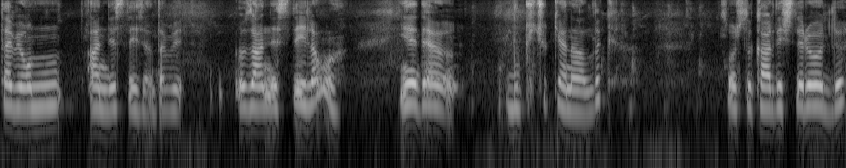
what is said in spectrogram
Tabii onun annesi değil. Yani tabii öz annesi değil ama yine de bu küçükken aldık. Sonuçta kardeşleri öldü.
